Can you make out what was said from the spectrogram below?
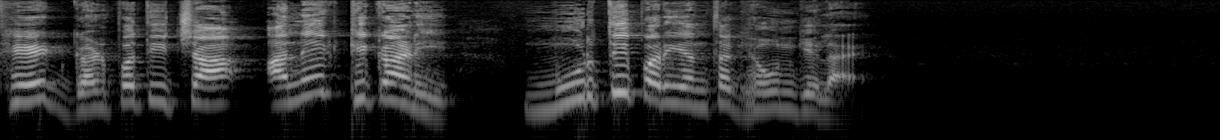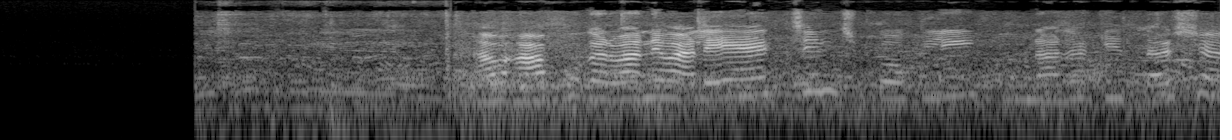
थेट गणपतीच्या अनेक ठिकाणी मूर्तीपर्यंत घेऊन गेलाय. अब आपको करवाने वाले हैं चिंच पोकली राजा के दर्शन।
